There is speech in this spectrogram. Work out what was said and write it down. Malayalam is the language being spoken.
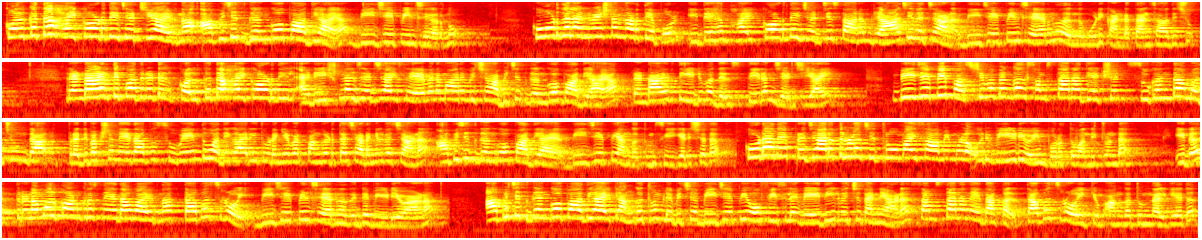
കൊൽക്കത്ത ഹൈക്കോടതി ജഡ്ജിയായിരുന്ന അഭിജിത് ഗംഗോപാധ്യായ ബി ജെ പിയിൽ ചേർന്നു. കൂടുതൽ അന്വേഷണം നടത്തിയപ്പോൾ ഇദ്ദേഹം ഹൈക്കോടതി ജഡ്ജി സ്ഥാനം രാജിവെച്ചാണ് ബി ജെ പിയിൽ ചേർന്നതെന്ന് കൂടി കണ്ടെത്താൻ സാധിച്ചു. രണ്ടായിരത്തി പതിനെട്ടിൽ കൊൽക്കത്ത ഹൈക്കോടതിയിൽ അഡീഷണൽ ജഡ്ജായി സേവനം ആരംഭിച്ച അഭിജിത് ഗംഗോപാധ്യായ രണ്ടായിരത്തി ഇരുപതിൽ സ്ഥിരം ജഡ്ജിയായി. ബി ജെ പി പശ്ചിമ ബംഗാൾ സംസ്ഥാന അധ്യക്ഷൻ സുഗന്ധ മജുംദാർ പ്രതിപക്ഷ നേതാവ് സുവേന്ദു അധികാരി തുടങ്ങിയവർ പങ്കെടുത്ത ചടങ്ങിൽ വെച്ചാണ് Abhijit Gangopadhyay B J P അംഗത്വം സ്വീകരിച്ചത്. കൂടാതെ പ്രചാരത്തിലുള്ള ചിത്രവുമായി സാമ്യമുള്ള ഒരു വീഡിയോയും പുറത്തു വന്നിട്ടുണ്ട്. ഇത് തൃണമൂൽ കോൺഗ്രസ് നേതാവായിരുന്ന തപസ് റോയ് ബി ജെ പിയിൽ ചേർന്നതിന്റെ വീഡിയോ ആണ് അഭിജിത് ഗംഗോപാധ്യായയ്ക്ക് അംഗത്വം ലഭിച്ച ബി ജെ പി ഓഫീസിലെ വേദിയിൽ വെച്ച് തന്നെയാണ് സംസ്ഥാന നേതാക്കൾ തപസ് റോയിക്കും അംഗത്വം നൽകിയത്.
